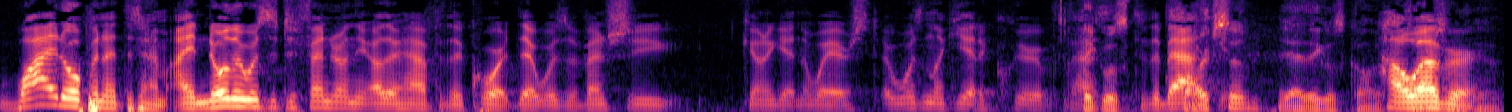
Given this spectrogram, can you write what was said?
wide open at the time. I know there was a defender on the other half of the court that was eventually going to get in the way. Or st- it wasn't like he had a clear pass I think it was to the basket. Clarkson. Yeah, I think it was Clarkson. However, Clarkson,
